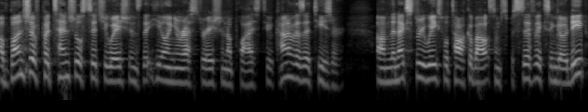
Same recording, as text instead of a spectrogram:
a bunch of potential situations that healing and restoration applies to, kind of as a teaser. Um, the next three weeks, we'll talk about some specifics and go deep.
